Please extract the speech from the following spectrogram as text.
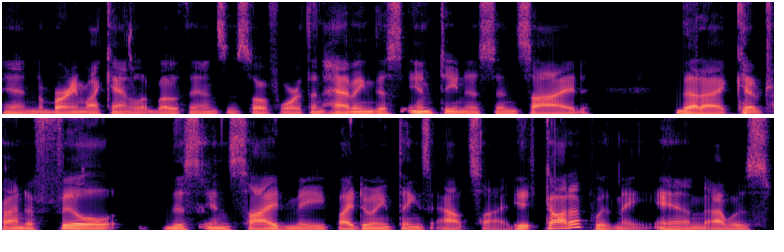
and burning my candle at both ends and so forth, and having this emptiness inside that I kept trying to fill this inside me by doing things outside. It caught up with me, and I was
